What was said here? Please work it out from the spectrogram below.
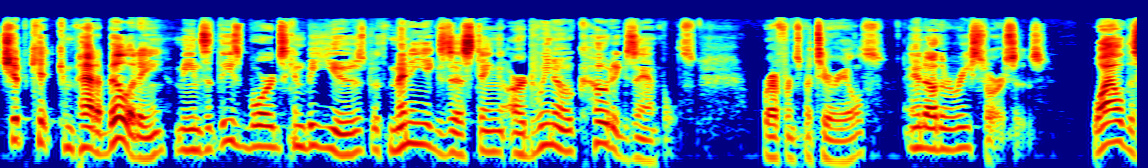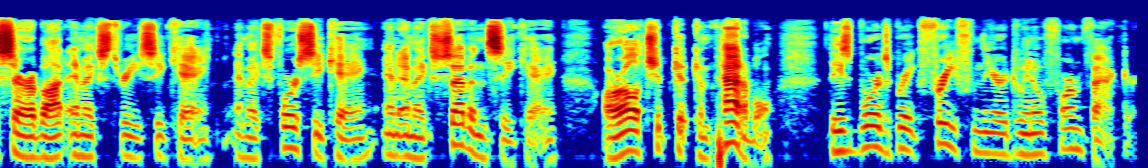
ChipKit compatibility means that these boards can be used with many existing Arduino code examples, reference materials, and other resources. While the Cerebot MX3CK, MX4CK, and MX7CK are all ChipKit compatible, these boards break free from the Arduino form factor,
